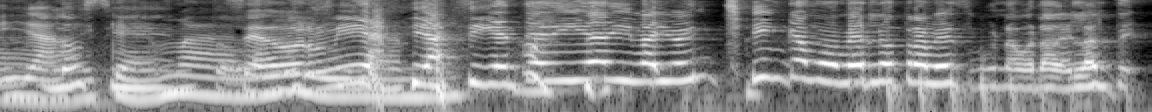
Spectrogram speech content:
y ya. Lo siento. mal. Se dormía y al siguiente día iba yo en chinga a moverlo otra vez una hora adelante.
